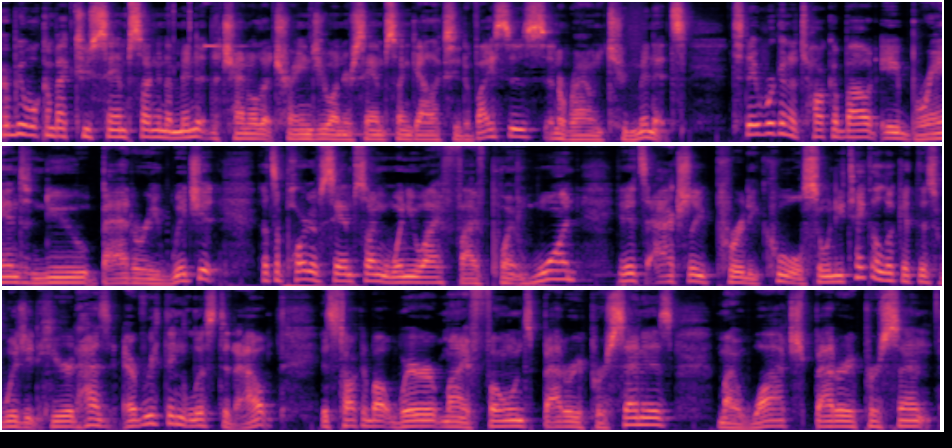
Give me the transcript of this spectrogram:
everybody, welcome back to Samsung in a Minute, the channel that trains you on your Samsung Galaxy devices in around two minutes. Today we're going to talk about a brand new battery widget that's a part of Samsung One UI 5.1 and it's actually pretty cool. So when you take a look at this widget here, it has everything listed out. It's talking about where my phone's battery percent is, my watch battery percent,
